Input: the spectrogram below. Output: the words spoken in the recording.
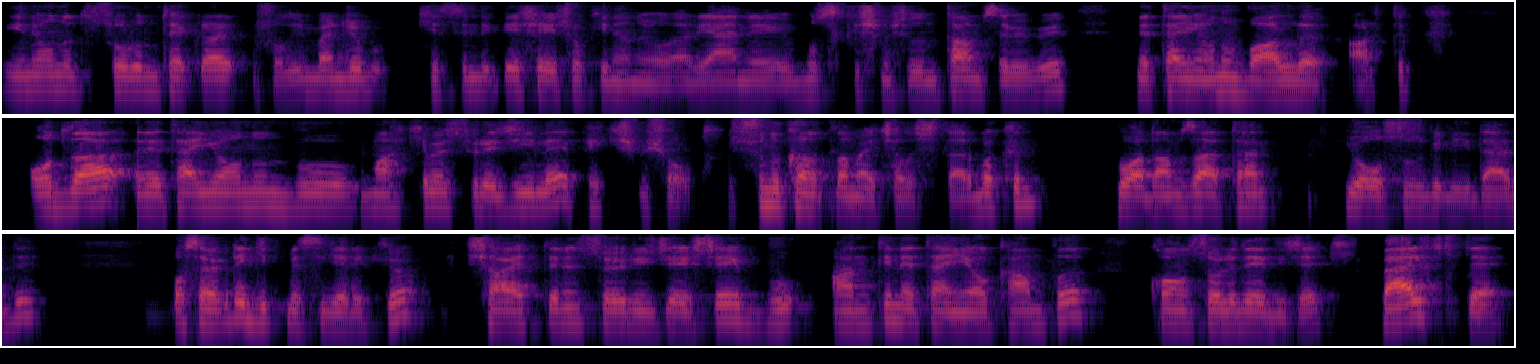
yine onu sorunu tekrar etmiş olayım. Bence bu kesinlikle şey çok inanıyorlar. Yani bu sıkışmışlığın tam sebebi Netanyahu'nun varlığı artık. O da Netanyahu'nun bu mahkeme süreciyle pekişmiş oldu. Şunu kanıtlamaya çalıştılar. Bakın bu adam zaten yolsuz bir liderdi. O sebeple gitmesi gerekiyor. Şahitlerin söyleyeceği şey bu anti Netanyahu kampı konsolide edecek. Belki de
